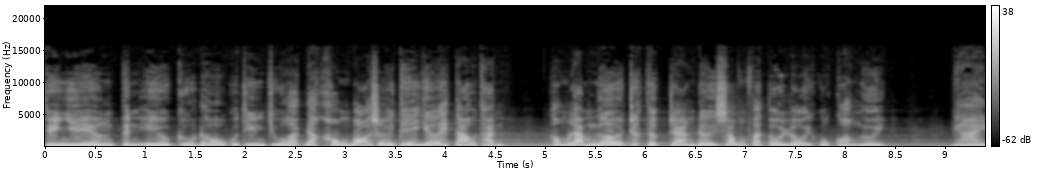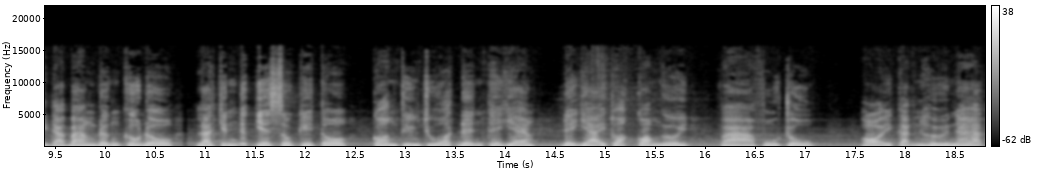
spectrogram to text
Tuy nhiên, tình yêu cứu độ của Thiên Chúa đã không bỏ rơi thế giới tạo thành, không làm ngơ trước thực trạng đời sống và tội lỗi của con người. Ngài đã ban đấng cứu độ là chính Đức Giêsu Kitô, con Thiên Chúa đến thế gian để giải thoát con người và vũ trụ khỏi cảnh hư nát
